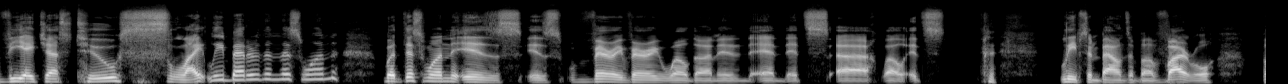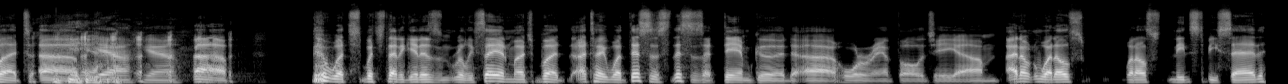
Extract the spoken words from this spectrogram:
VHS two slightly better than this one, but this one is is very very well done, and and it's uh well it's leaps and bounds above viral. But um, Yeah. yeah, yeah. uh, which which then again isn't really saying much. But I tell you what, this is this is a damn good uh, horror anthology. Um, I don't know what else what else needs to be said.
